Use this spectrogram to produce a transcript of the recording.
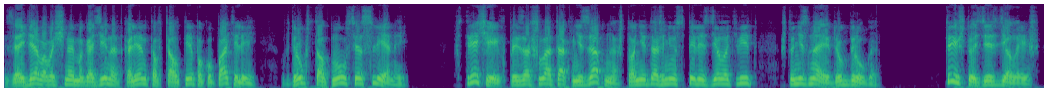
Зайдя в овощной магазин от коленка в толпе покупателей, вдруг столкнулся с Леной. Встреча их произошла так внезапно, что они даже не успели сделать вид, что не знают друг друга. «Ты что здесь делаешь?» —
